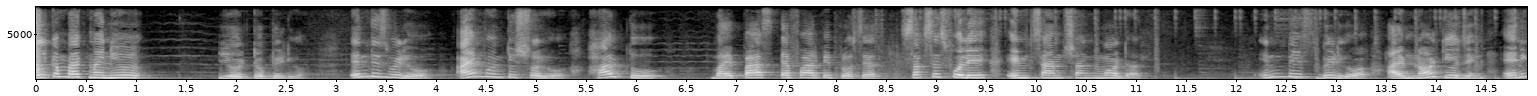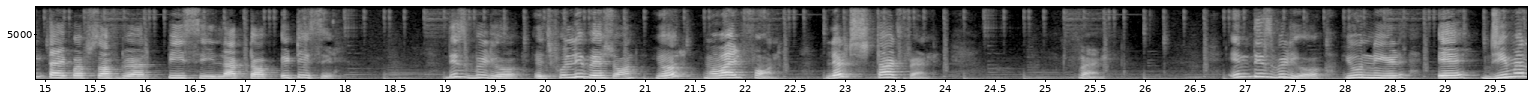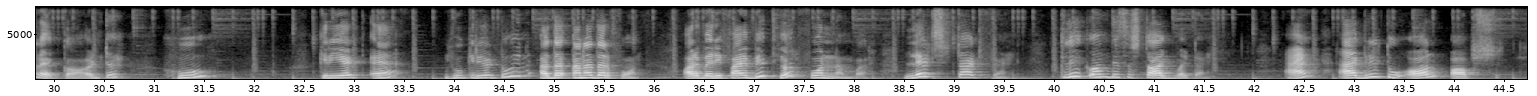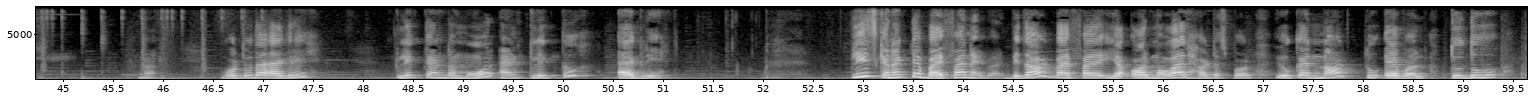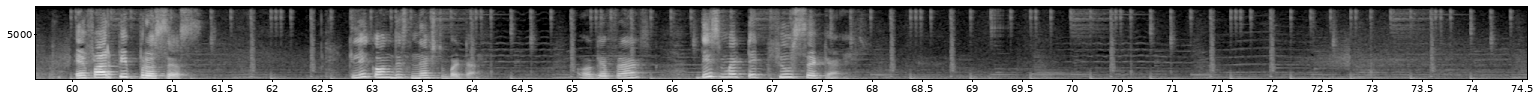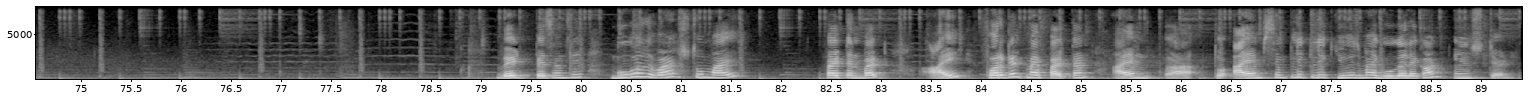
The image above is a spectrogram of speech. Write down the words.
welcome back my new youtube video. In this video i am going to show you how to bypass frp process successfully in samsung model. In this video i am not using any type of software pc laptop etc. This video is fully based on your mobile phone. Let's start friend. Friend. In this video you need a gmail account who create a who create to in other another phone or verify with your phone number. Let's start friend. Click on this start button and agree to all options. Now go to the agree click on the more and click to agree Please connect a Wi-Fi network. Without Wi-Fi or mobile hotspot, you cannot to able to do FRP process. Click on this next button. Okay friends, this may take few seconds. Wait patiently. Google wants to my pattern but I forget my pattern I am uh, so I am simply click use my Google account instead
